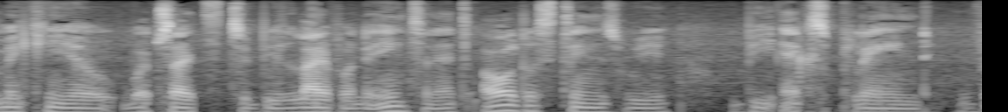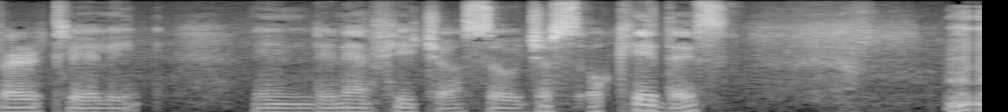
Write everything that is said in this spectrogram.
making your website to be live on the internet. All those things will be explained very clearly in the near future. So just okay this.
